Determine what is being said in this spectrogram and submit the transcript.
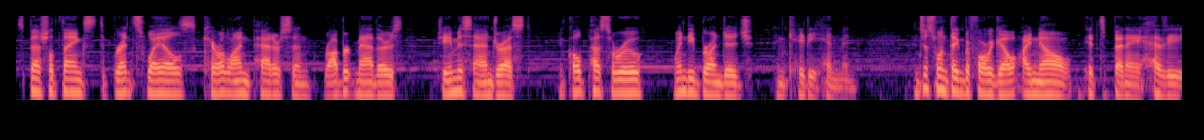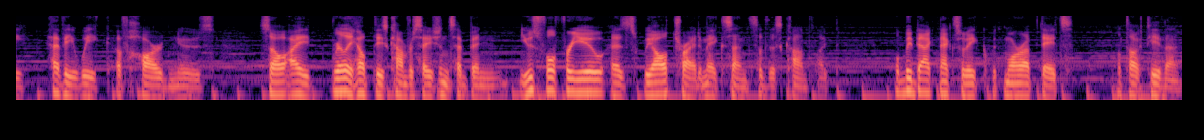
Special thanks to Brent Swales, Caroline Patterson, Robert Mathers, Jamus Andrest, Nicole Pesaru, Wendy Brundage, and Katie Hinman. And just one thing before we go I know it's been a heavy, heavy week of hard news. So I really hope these conversations have been useful for you as we all try to make sense of this conflict. We'll be back next week with more updates. I'll talk to you then.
